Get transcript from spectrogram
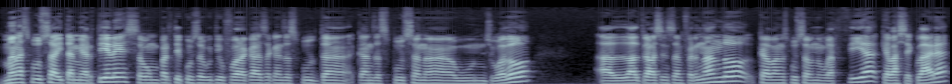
M'han expulsat Itami Artiles, segon partit consecutiu fora casa que ens, expulta, que ens expulsen a un jugador l'altre va ser San Fernando, que van expulsar un García, que va ser clara,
